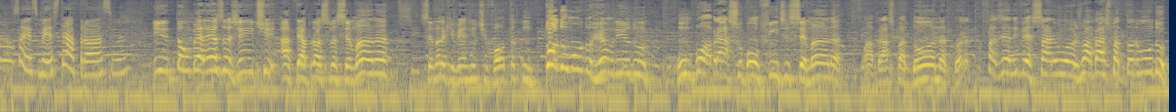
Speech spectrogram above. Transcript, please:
Não, só isso mesmo. Até a próxima. Então, beleza, gente. Até a próxima semana. Semana que vem a gente volta com todo mundo reunido. Um bom abraço, bom fim de semana. Um abraço pra dona. Dona tá fazendo aniversário hoje. Um abraço pra todo mundo.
